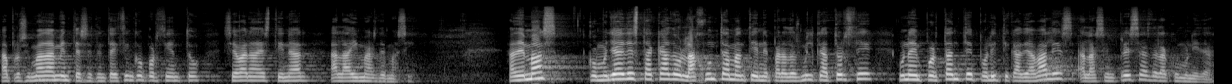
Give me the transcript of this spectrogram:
aproximadamente el 75% se van a destinar a la I de Masi. Además, como ya he destacado, la Junta mantiene para 2014 una importante política de avales a las empresas de la comunidad.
